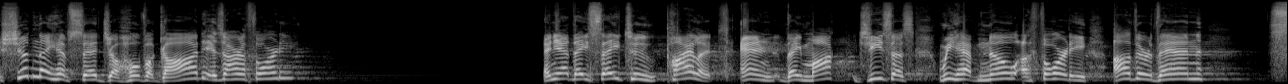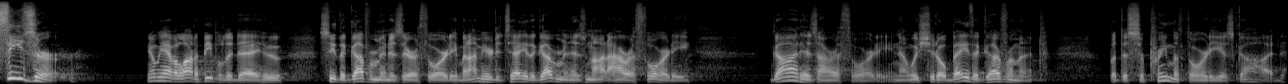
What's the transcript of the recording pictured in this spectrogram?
Shouldn't they have said Jehovah God is our authority? And yet they say to Pilate and they mock Jesus, we have no authority other than Caesar. You know, we have a lot of people today who see the government as their authority, but I'm here to tell you the government is not our authority. God is our authority. Now, we should obey the government, but the supreme authority is God.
